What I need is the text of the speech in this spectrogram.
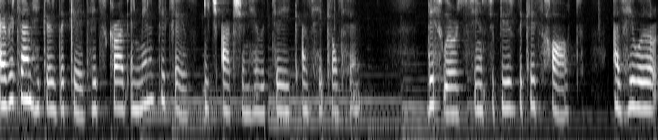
Every time he cursed the kid, he described in minute details each action he would take as he killed him. These words seemed to pierce the kid's heart as he were,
